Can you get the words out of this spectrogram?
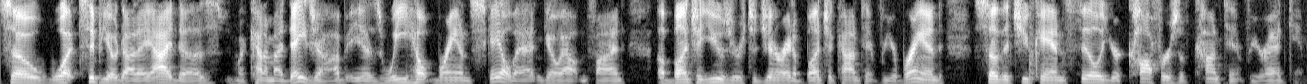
So what Scipio.ai does, my, kind of my day job, is we help brands scale that and go out and find a bunch of users to generate a bunch of content for your brand so that you can fill your coffers of content for your ad campaigns.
